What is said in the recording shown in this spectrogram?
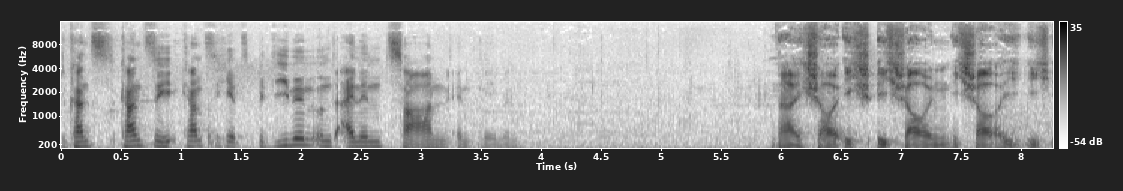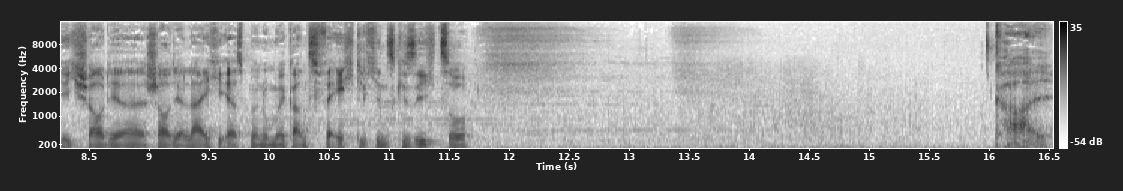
Du kannst, kannst, dich, kannst dich jetzt bedienen und einen Zahn entnehmen. Na, ich schau, ich, ich schau, ich schau, ich, ich, ich schau der, schau der Leiche erstmal nur mal ganz verächtlich ins Gesicht, so. Karl.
